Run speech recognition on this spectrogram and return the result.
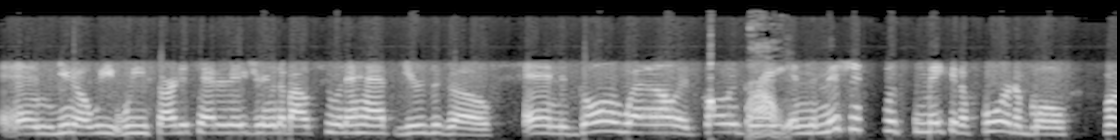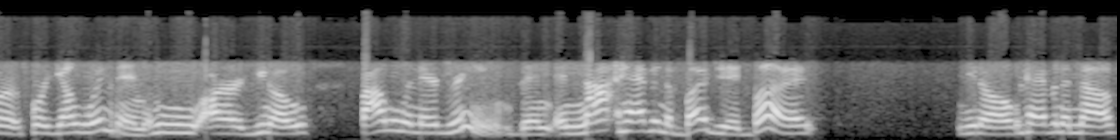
And, you know, we, we started Saturday Dreaming about two and a half years ago. And it's going well. It's going great. Wow. And the mission was to make it affordable for, for young women who are, you know, following their dreams and, and not having a budget, but, you know, having enough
